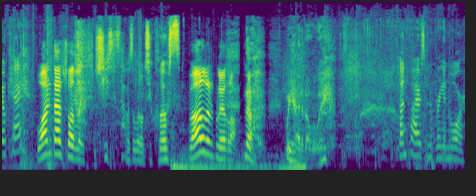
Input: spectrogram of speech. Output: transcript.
You okay? One taps for life. Jesus, that was a little too close. Valorant player. ரா. No, we had it all the way. Gunfire's gonna bring in more.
